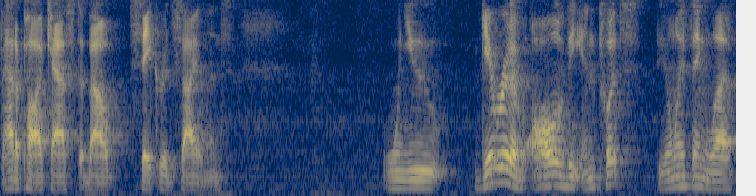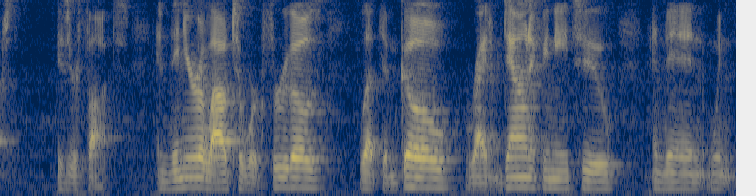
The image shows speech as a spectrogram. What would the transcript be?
had a podcast about sacred silence. When you get rid of all of the inputs the only thing left is your thoughts. And then you're allowed to work through those let them go write them down if you need to. And then when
